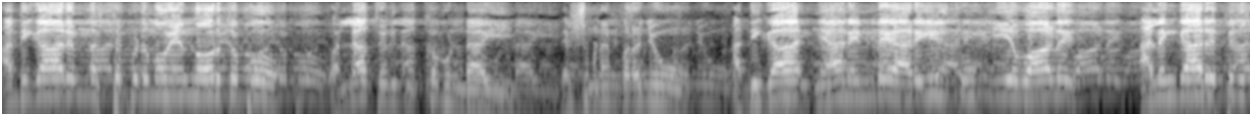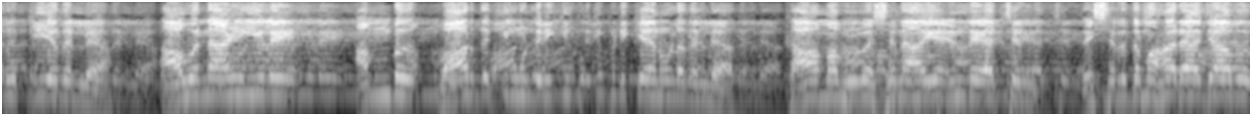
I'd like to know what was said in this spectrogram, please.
അധികാരം നഷ്ടപ്പെടുമോ എന്നോർത്തപ്പോ വല്ലാത്തൊരു ദുഃഖമുണ്ടായി. ലക്ഷ്മണൻ പറഞ്ഞു അധികാ ഞാൻ എന്റെ അരയിൽ തൂക്കിയ വാൾ അലങ്കാരത്തിന് തൂക്കിയതല്ല. അവനാഴിയിലെ അമ്പ് വാർദ്ധക്യം കൊണ്ട് എനിക്ക് കുത്തിപ്പിടിക്കാനുള്ളതല്ല. കാമവിവശനായ എന്റെ അച്ഛൻ ദശരഥ മഹാരാജാവ്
